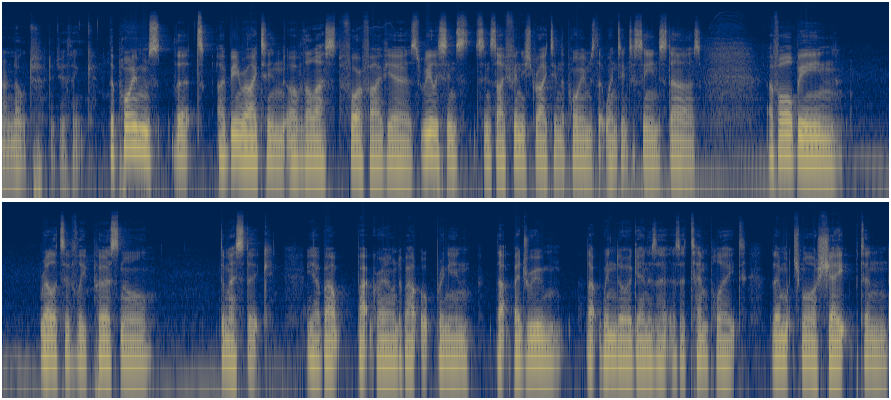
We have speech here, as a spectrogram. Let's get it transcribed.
or note? Did you think? The poems that I've been writing over the last four or five years, really since since I finished writing the poems that went into Seeing Stars, have all been relatively personal, domestic, yeah, about background, about upbringing, that bedroom, that window again as a as a template. They're much more shaped and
